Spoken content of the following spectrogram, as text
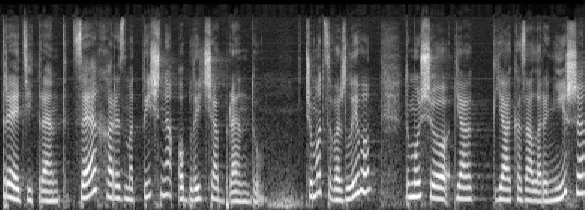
Третій тренд це харизматичне обличчя бренду. Чому це важливо? Тому що, як я казала раніше,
